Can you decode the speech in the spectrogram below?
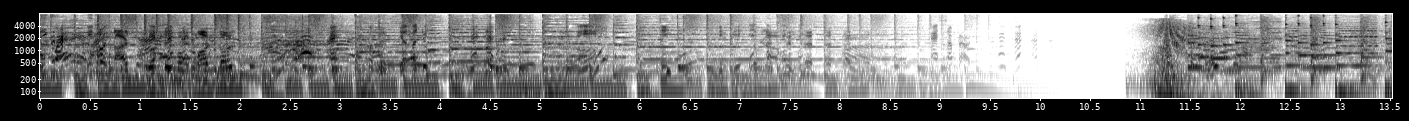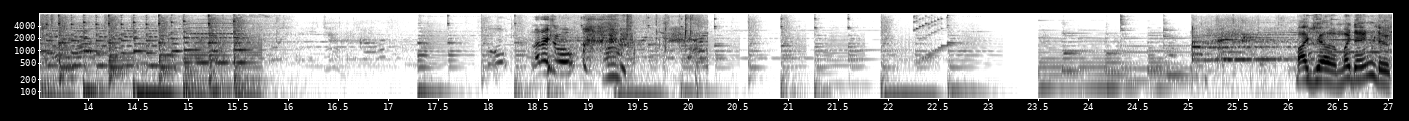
đi quá đi thôi. Tại sao đi một mình thôi không được chờ tao chút. Lên đây xuống Bao giờ mới đến được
